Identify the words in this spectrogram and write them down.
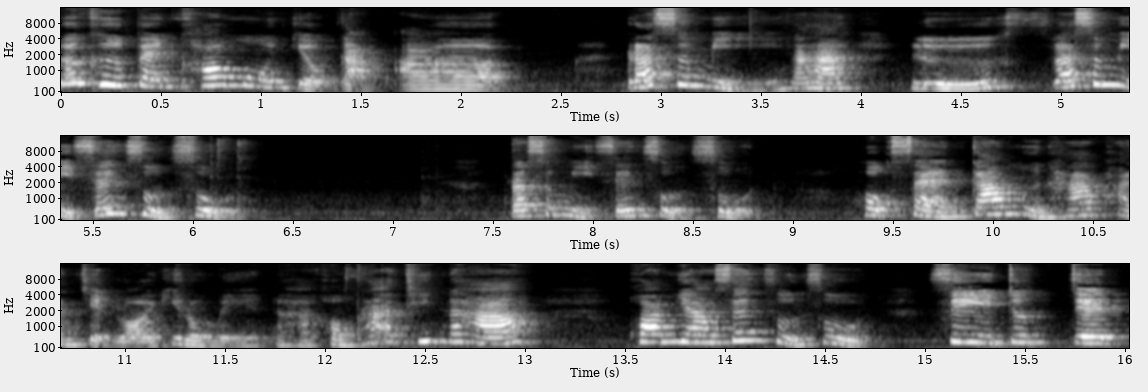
ก็คือเป็นข้อมูลเกี่ยวกับรัศมีนะคะหรือรัศมีเส้นศูนย์สูตรรัศมีเส้นศูนย์สูตร 695,700 กิโลเมตรนะคะ ของพระอาทิตย์นะคะ ความยาวเส้นศูนย์สูตร 4.7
